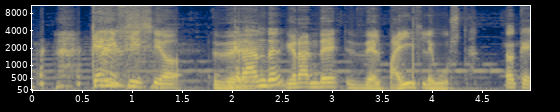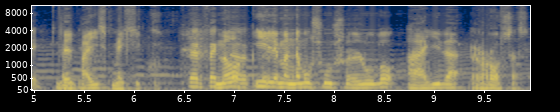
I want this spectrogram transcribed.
¿Qué edificio de- ¿Grande? grande del país le gusta? Ok, Del país México. Perfecto. ¿no? doctor. Y le mandamos un saludo a Aida Rosas.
